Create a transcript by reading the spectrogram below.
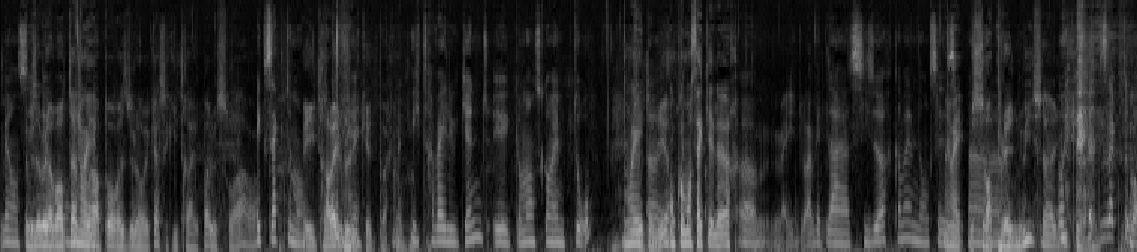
Mais on sait vous avez l'avantage par rapport au reste de l'ORECA, c'est qu'ils ne travaillent pas le soir. Hein. Exactement. Et ils travaillent le week-end, par contre. Ils travaillent le week-end et ils commencent quand même tôt. Oui, on commence à quelle heure euh, bah, Ils doivent être là à 6 heures quand même, donc c'est pas... en pleine nuit, ça. exactement.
